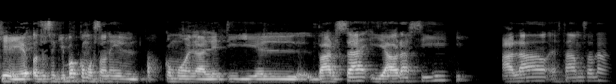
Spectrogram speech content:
que otros equipos como son el como el Atleti y el Barça y ahora sí estábamos hablando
